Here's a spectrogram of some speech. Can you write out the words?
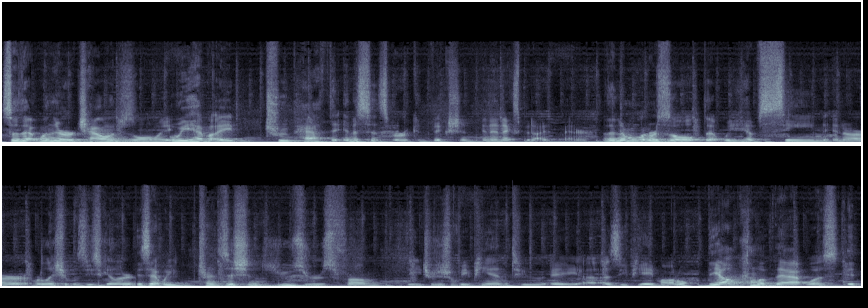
so that when there are challenges along the way, we have a true path to innocence or conviction in an expedited manner. The number one result that we have seen in our relationship with Zscaler is that we transitioned users from the traditional VPN to a, a ZPA model. The outcome of that was it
